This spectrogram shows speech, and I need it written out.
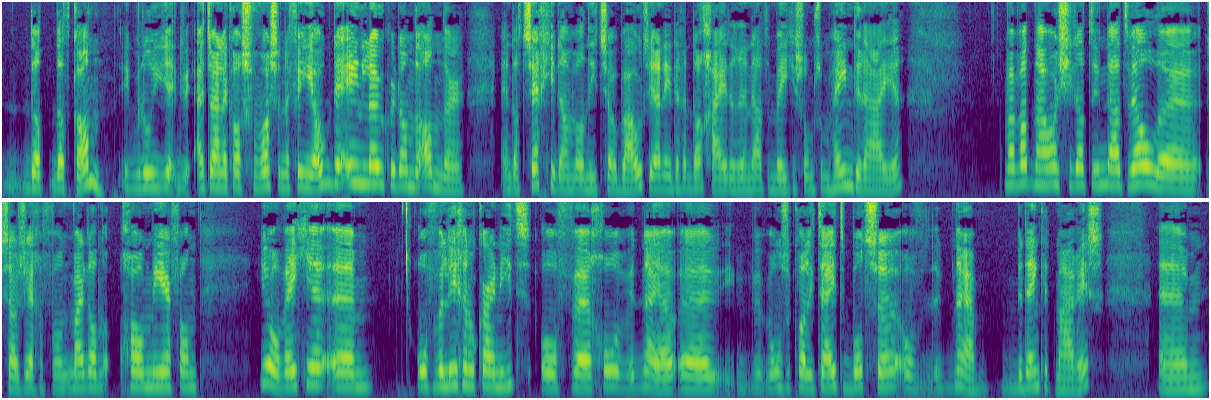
Dat, dat kan. Ik bedoel, je, uiteindelijk als volwassene vind je ook de een leuker dan de ander. En dat zeg je dan wel niet zo bout. Ja, nee, dan ga je er inderdaad een beetje soms omheen draaien. Maar wat nou als je dat inderdaad wel uh, zou zeggen van... Maar dan gewoon meer van... Joh, weet je... Um, of we liggen elkaar niet. Of uh, goh, nou ja, uh, onze kwaliteiten botsen. Of nou ja, bedenk het maar eens. Um,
